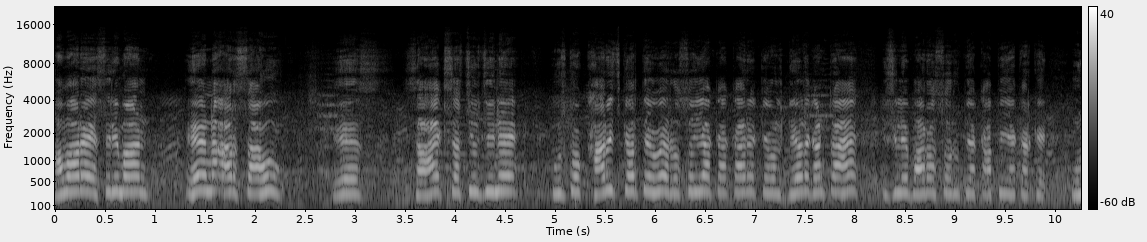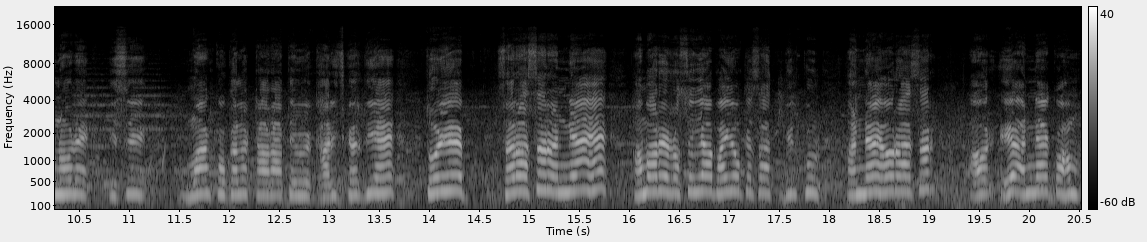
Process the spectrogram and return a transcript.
हमारे श्रीमान एन आर साहू सहायक सचिव जी ने उसको खारिज करते हुए रसोईया का कार्य केवल डेढ़ घंटा है, इसलिए बारह सौ रुपया काफ़ी है करके उन्होंने इस मांग को गलत ठहराते हुए खारिज कर दिए हैं। तो ये सरासर अन्याय है। हमारे रसोईया भाइयों के साथ बिल्कुल अन्याय हो रहा है सर। और ये अन्याय को हम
